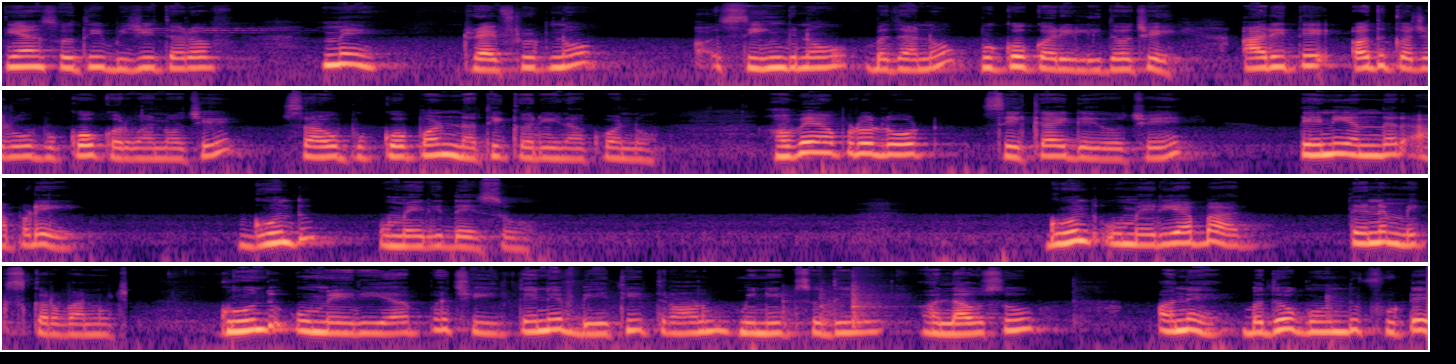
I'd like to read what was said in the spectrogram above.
ત્યાં સુધી બીજી તરફ મેં ડ્રાયફ્રૂટનો, સિંગનો બધાનો ભૂકો કરી લીધો છે. આ રીતે અધકચરો ભૂકો કરવાનો છે, સાવ ભૂકો પણ નથી કરી નાખવાનો. હવે આપણો લોટ શેકાઈ ગયો છે, તેની અંદર આપણે ગુંદ ઉમેરી દઈશું ગુંદ ઉમેર્યા બાદ તેને મિક્સ કરવાનું છે. ગુંદ ઉમેર્યા પછી તેને બેથી ત્રણ મિનિટ સુધી હલાવશું. અને બધો ગુંદ ફૂટે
